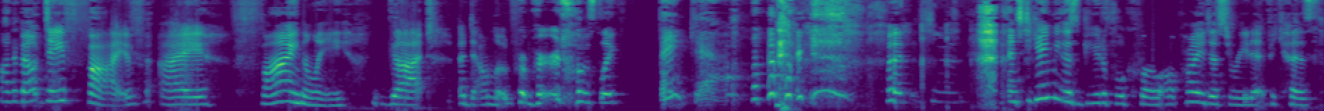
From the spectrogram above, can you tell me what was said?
on about day five, I finally got a download from her, and I was like, "Thank you." but she was, and she gave me this beautiful quote. I'll probably just read it because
